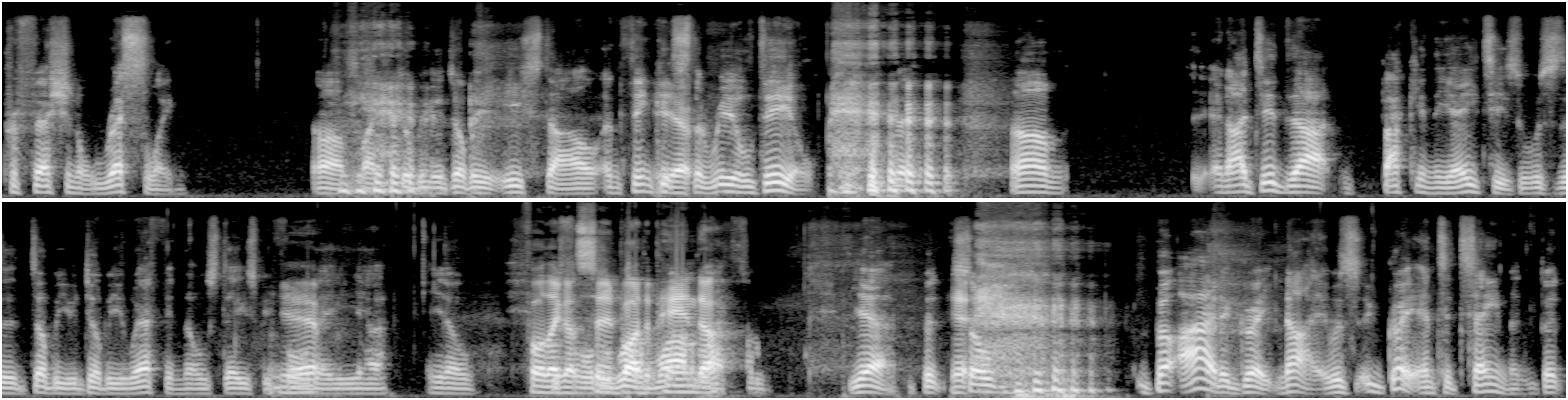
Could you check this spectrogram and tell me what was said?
professional wrestling um, like WWE style and think it's the real deal. but, um, and I did that back in the 80s. It was the WWF in those days before they, uh, you know, before they before got sued the by the Panda. Yeah, but so, but I had a great night. It was great entertainment, but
